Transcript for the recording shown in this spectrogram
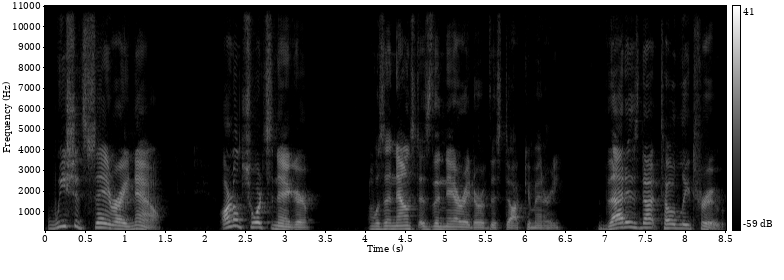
we should say right now, Arnold Schwarzenegger was announced as the narrator of this documentary. That is not totally true.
